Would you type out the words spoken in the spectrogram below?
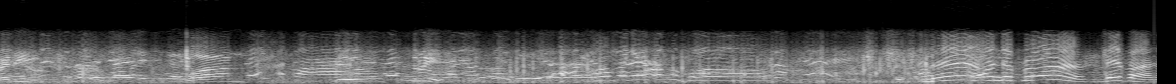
Ready? One, two, three. There, on the floor. Deva.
